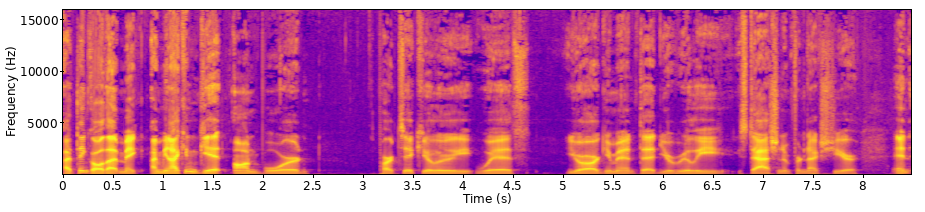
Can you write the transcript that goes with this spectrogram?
I think all that make. I mean, I can get on board, particularly with your argument that you're really stashing him for next year. And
